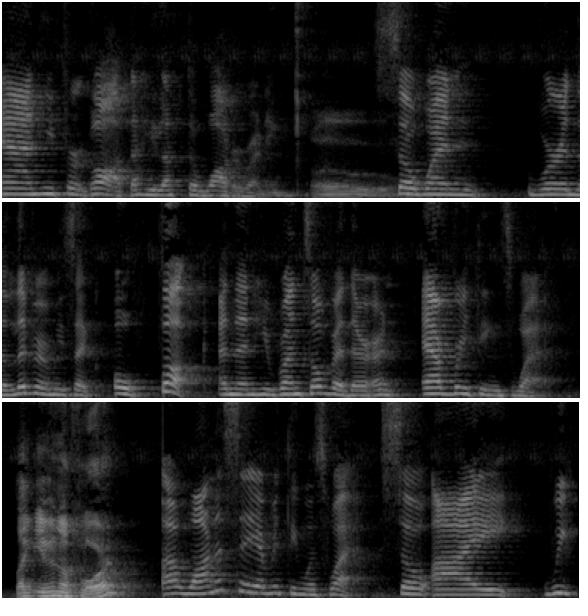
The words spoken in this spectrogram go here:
and he forgot that he left the water running. Oh. So when we're in the living room, he's like, "Oh fuck!" and then he runs over there, and everything's wet. Like even the floor? I want to say everything was wet. So I we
